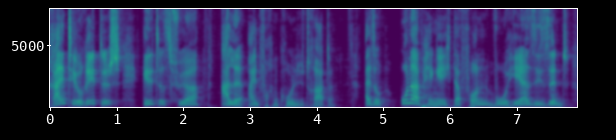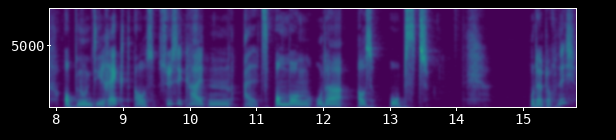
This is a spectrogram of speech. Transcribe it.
Rein theoretisch gilt es für alle einfachen Kohlenhydrate. Also unabhängig davon, woher sie sind. Ob nun direkt aus Süßigkeiten, als Bonbon oder aus Obst. Oder doch nicht?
